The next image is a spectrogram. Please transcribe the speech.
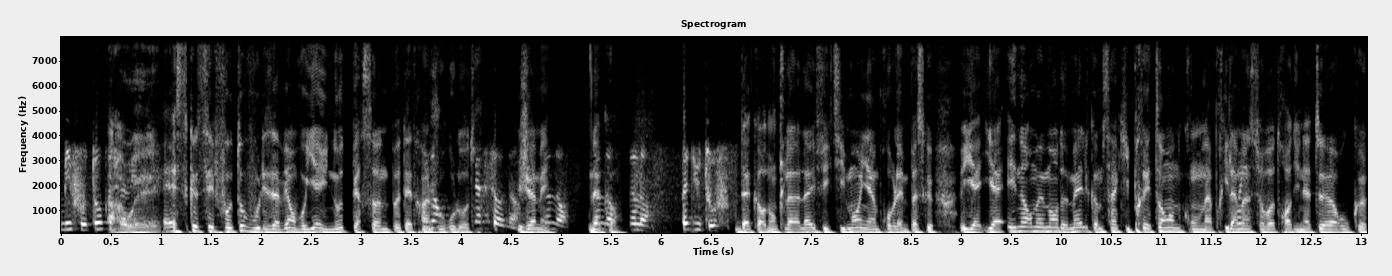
mes photos que j'avais. Est-ce que ces photos, vous les avez envoyées à une autre personne, peut-être un Non, jour ou l'autre? Personne. Jamais. Non, non. D'accord. Non, non, pas du tout. D'accord, donc là, là effectivement, il y a un problème parce que il y a, il y a énormément de mails comme ça qui prétendent qu'on a pris la main sur votre ordinateur ou que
